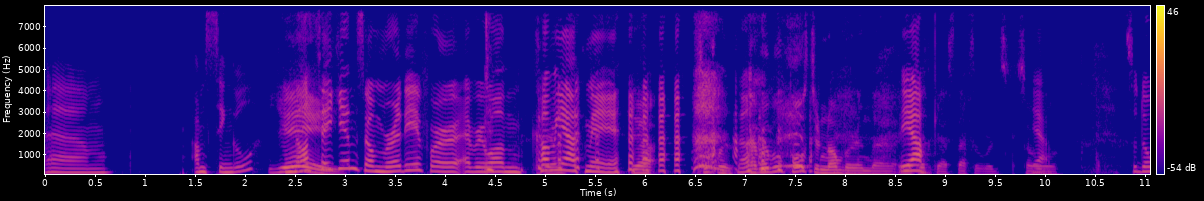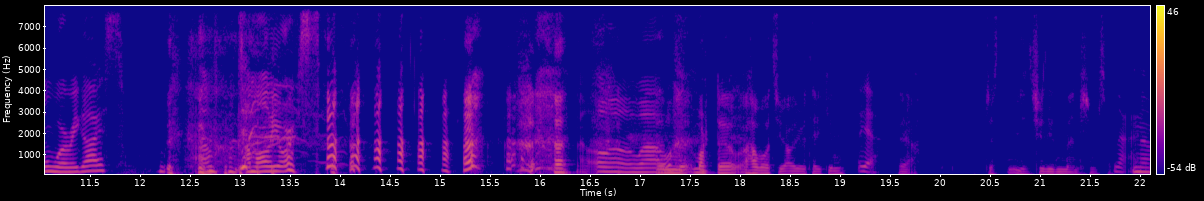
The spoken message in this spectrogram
Um, I'm single, Yay. not taken, so I'm ready for everyone coming at me. Yeah. Super. No. And we will post your number in the, in the podcast afterwards. So Yeah. So don't worry, guys. I'm, I'm all yours. oh wow. And uh, Marthe, how about you? Are you taken? Yeah. Yeah. Just y- she didn't mention so. Nah. No,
